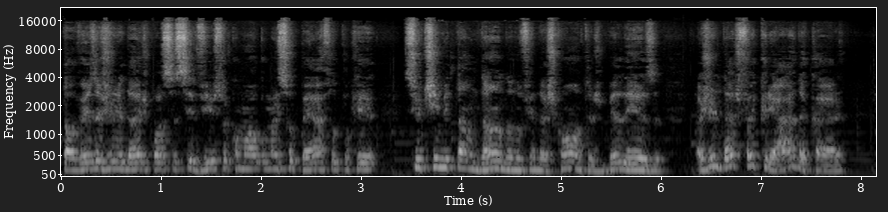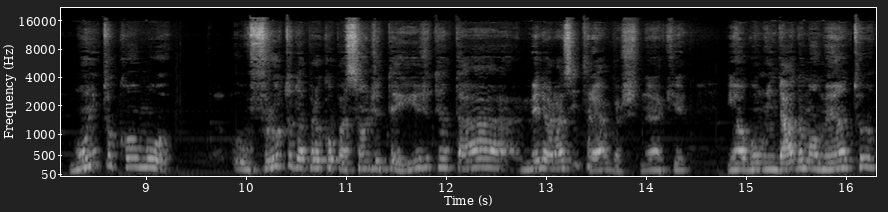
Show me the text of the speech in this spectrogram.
talvez a agilidade possa ser vista como algo mais supérfluo, porque se o time está andando no fim das contas, beleza. A agilidade foi criada, cara, muito como o fruto da preocupação de TI de tentar melhorar as entregas, né? Que em algum em dado momento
